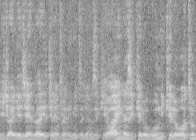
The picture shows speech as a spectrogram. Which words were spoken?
Y yo ahí leyendo ahí que el emprendimiento, yo no sé qué vainas y que lo uno y que lo otro.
